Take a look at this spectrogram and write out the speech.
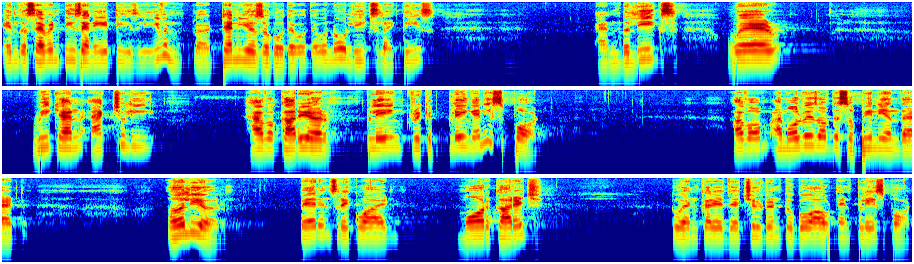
in the 70s and 80s, even uh, 10 years ago, there were, there were no leagues like these. And the leagues where we can actually have a career playing cricket, playing any sport. I've, um, I'm always of this opinion that earlier, parents required more courage to encourage their children to go out and play sport.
